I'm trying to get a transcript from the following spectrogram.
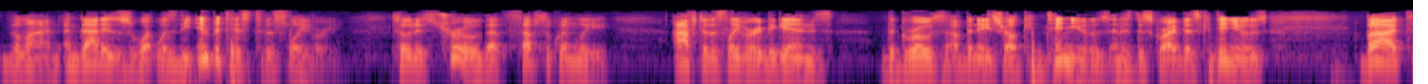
the land, and that is what was the impetus to the slavery. So it is true that subsequently, after the slavery begins, the growth of Bnei Israel continues and is described as continues, but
